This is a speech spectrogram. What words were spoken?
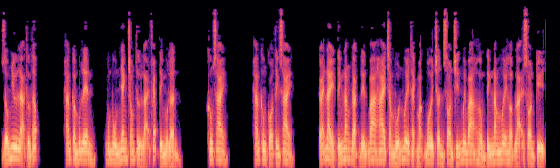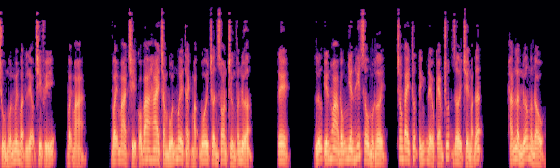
giống như lạ thường thấp. Hắn cầm bút lên, bùm bùm nhanh chóng thử lại phép tính một lần. Không sai. Hắn không có tính sai. Cái này tính năng đạt đến ba hai trăm bốn mươi thạch mặc bôi chân son chín mươi ba hồng tinh năm mươi hợp lại son kỳ chủ muốn nguyên vật liệu chi phí, vậy mà. Vậy mà chỉ có ba hai trăm bốn mươi thạch mặc bôi chân son chừng phân nửa. T. Lữ kiến hoa bỗng nhiên hít sâu một hơi, trong tay thước tính đều kém chút rơi trên mặt đất hắn lần nữa ngẩng đầu,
